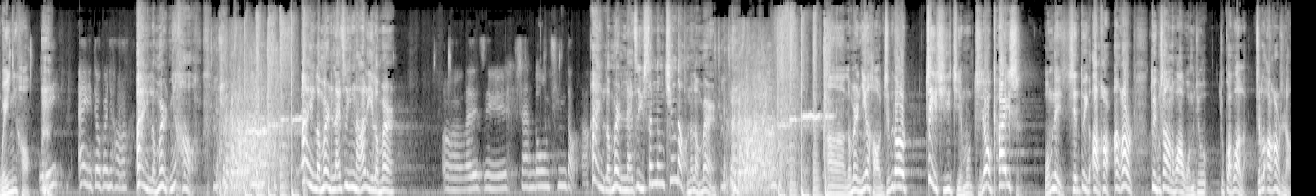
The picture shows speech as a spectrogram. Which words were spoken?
喂，你好。喂，哎，豆哥你好。哎，老妹儿你好。哎，老妹儿，你来自于哪里？老妹儿。嗯，来自于山东青岛的。哎，老妹儿，你来自于山东青岛呢，老妹儿。啊，老妹儿你好，知不知道这期节目只要开始，我们得先对个暗号，暗号对不上的话，我们就就挂断了。知不知道暗号是啥？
